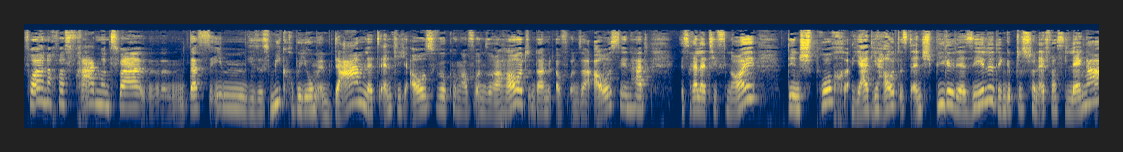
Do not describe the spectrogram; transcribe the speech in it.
vorher noch was fragen und zwar, ähm, dass eben dieses Mikrobiom im Darm letztendlich Auswirkungen auf unsere Haut und damit auf unser Aussehen hat, ist relativ neu. Den Spruch, ja, die Haut ist ein Spiegel der Seele, den gibt es schon etwas länger.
